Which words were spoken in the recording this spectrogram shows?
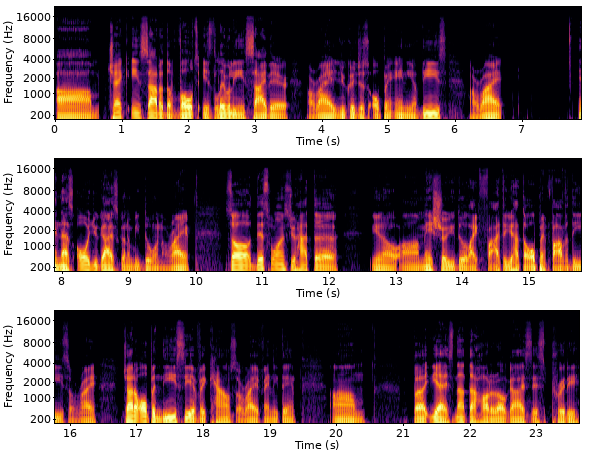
Um check inside of the vault is literally inside there. All right. You could just open any of these. All right and that's all you guys are gonna be doing all right? So this ones you have to you know uh, make sure you do like five, i think you have to open five of these all right? Try to open these see if it counts all right if anything. Um but yeah it's not that hard at all guys. It's pretty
